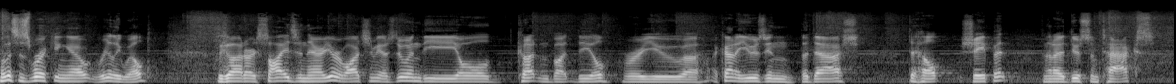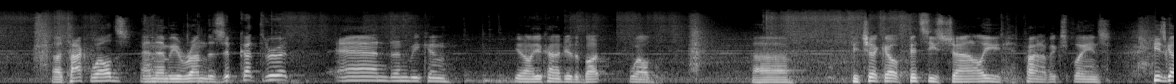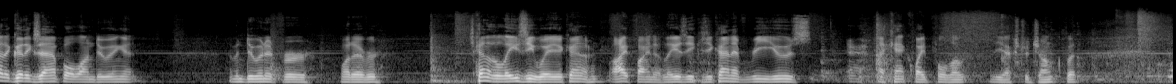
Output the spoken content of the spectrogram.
Well this is working out really well. We got our sides in there. You were watching me. I was doing the old cut and butt deal where you, uh, I kind of using the dash to help shape it. And then I do some tacks, uh, tack welds, and then we run the zip cut through it. And then we can, you know, you kind of do the butt weld. Uh, if you check out Fitzee's channel, he kind of explains. He's got a good example on doing it. I've been doing it for whatever. Kind of the lazy way. You kind of, I find it lazy because you kind of reuse I can't quite pull out the extra junk, but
